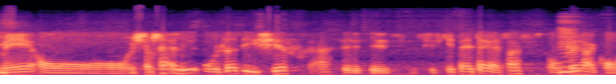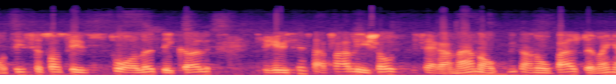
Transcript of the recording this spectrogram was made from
mais on cherchait à aller au-delà des chiffres. hein. C'est ce qui est intéressant, c'est ce qu'on Mm. peut raconter. Ce sont ces histoires-là d'école qui réussissent à faire les choses différemment. Donc oui, dans nos pages demain,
